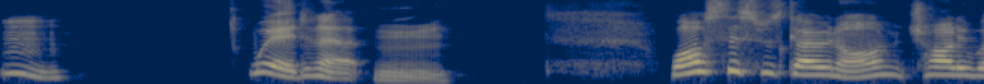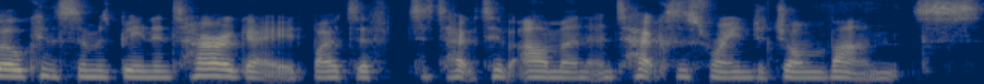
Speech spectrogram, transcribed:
Hmm. Weird, isn't it? Hmm. Whilst this was going on, Charlie Wilkinson was being interrogated by De- Detective Ammon and Texas Ranger John Vance.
